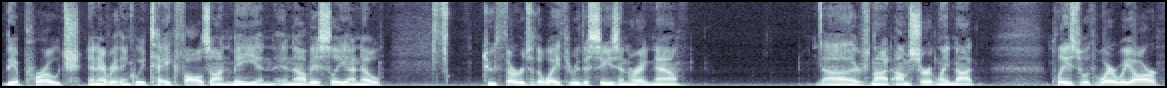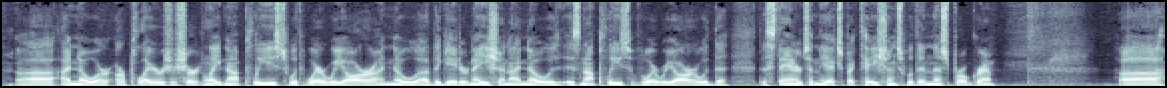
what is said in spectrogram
the approach, and everything we take falls on me. And and obviously, I know two thirds of the way through the season right now. Uh, there's not. I'm certainly not pleased with where we are. Uh, I know our, our players are certainly not pleased with where we are. I know uh, the Gator Nation, I know, is, is, not pleased with where we are with the, the standards and the expectations within this program. Uh,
